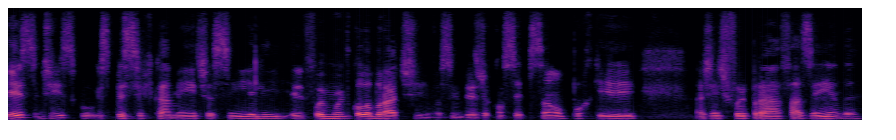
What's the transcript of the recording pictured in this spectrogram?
esse disco especificamente, assim, ele, ele foi muito colaborativo, assim, desde a concepção, porque a gente foi para a fazenda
